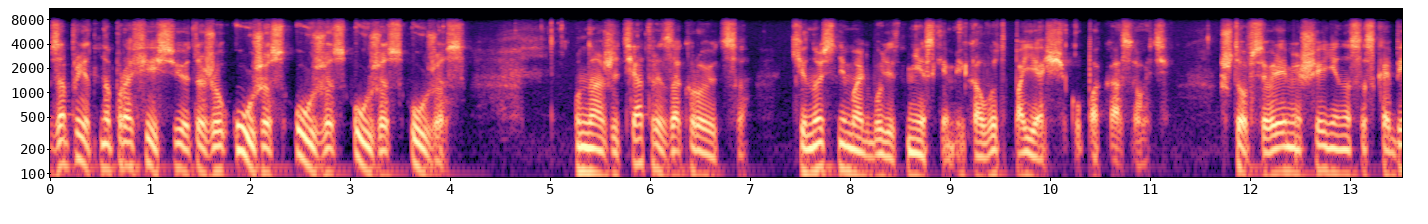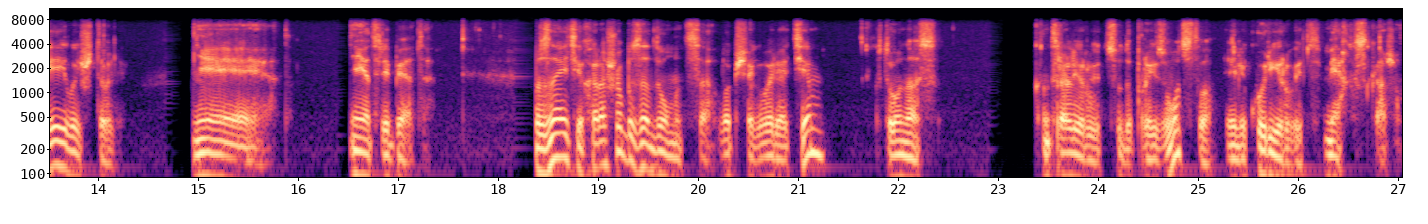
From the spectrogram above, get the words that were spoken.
запрет на профессию – это же ужас, ужас, ужас, ужас. У нас же театры закроются, кино снимать будет не с кем и кого-то по ящику показывать. Что, все время Шейнина со Скобеевой, что ли? Нет, нет, ребята. Вы знаете, хорошо бы задуматься, вообще говоря, тем, кто у нас контролирует судопроизводство или курирует, мягко скажем,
